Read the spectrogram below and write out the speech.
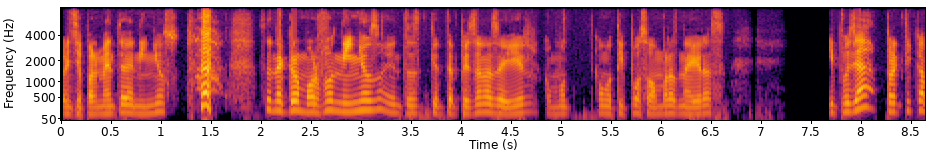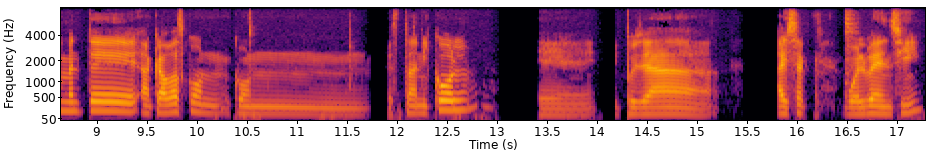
Principalmente de niños. Son necromorfos niños, entonces que te empiezan a seguir como, como tipo sombras negras. Y pues ya, prácticamente acabas con, con esta Nicole. Eh, y pues ya Isaac vuelve en sí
